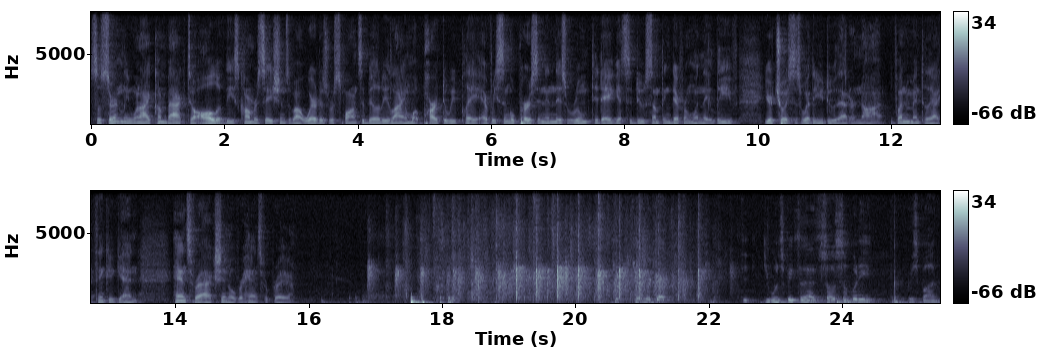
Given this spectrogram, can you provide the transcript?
So certainly when I come back to all of these conversations about where does responsibility lie and what part do we play, every single person in this room today gets to do something different when they leave. Your choice is whether you do that or not. Fundamentally, I think, again, hands for action over hands for prayer. Kim or Doug, did you want to speak to that? I saw somebody respond.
